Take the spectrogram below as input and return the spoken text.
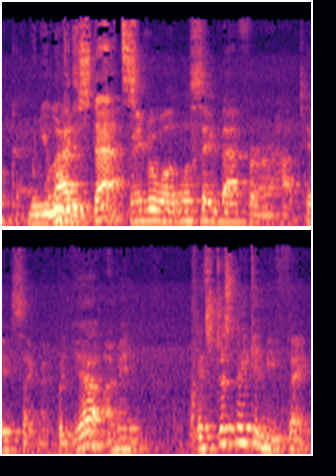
Okay. When you Well, look at his stats, Maybe we'll, we'll save that for our hot take segment. But yeah, I mean, it's just making me think.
